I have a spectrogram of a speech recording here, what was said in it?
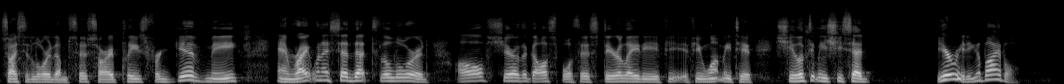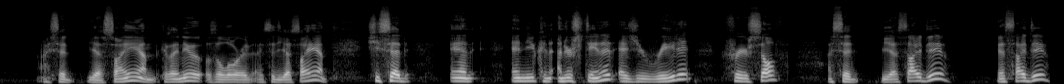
So I said, Lord, I'm so sorry. Please forgive me. And right when I said that to the Lord, I'll share the gospel with this dear lady if you, if you want me to. She looked at me, she said, You're reading a Bible. I said, Yes, I am, because I knew it was the Lord. I said, Yes, I am. She said, And and you can understand it as you read it for yourself? I said, Yes, I do. Yes, I do.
